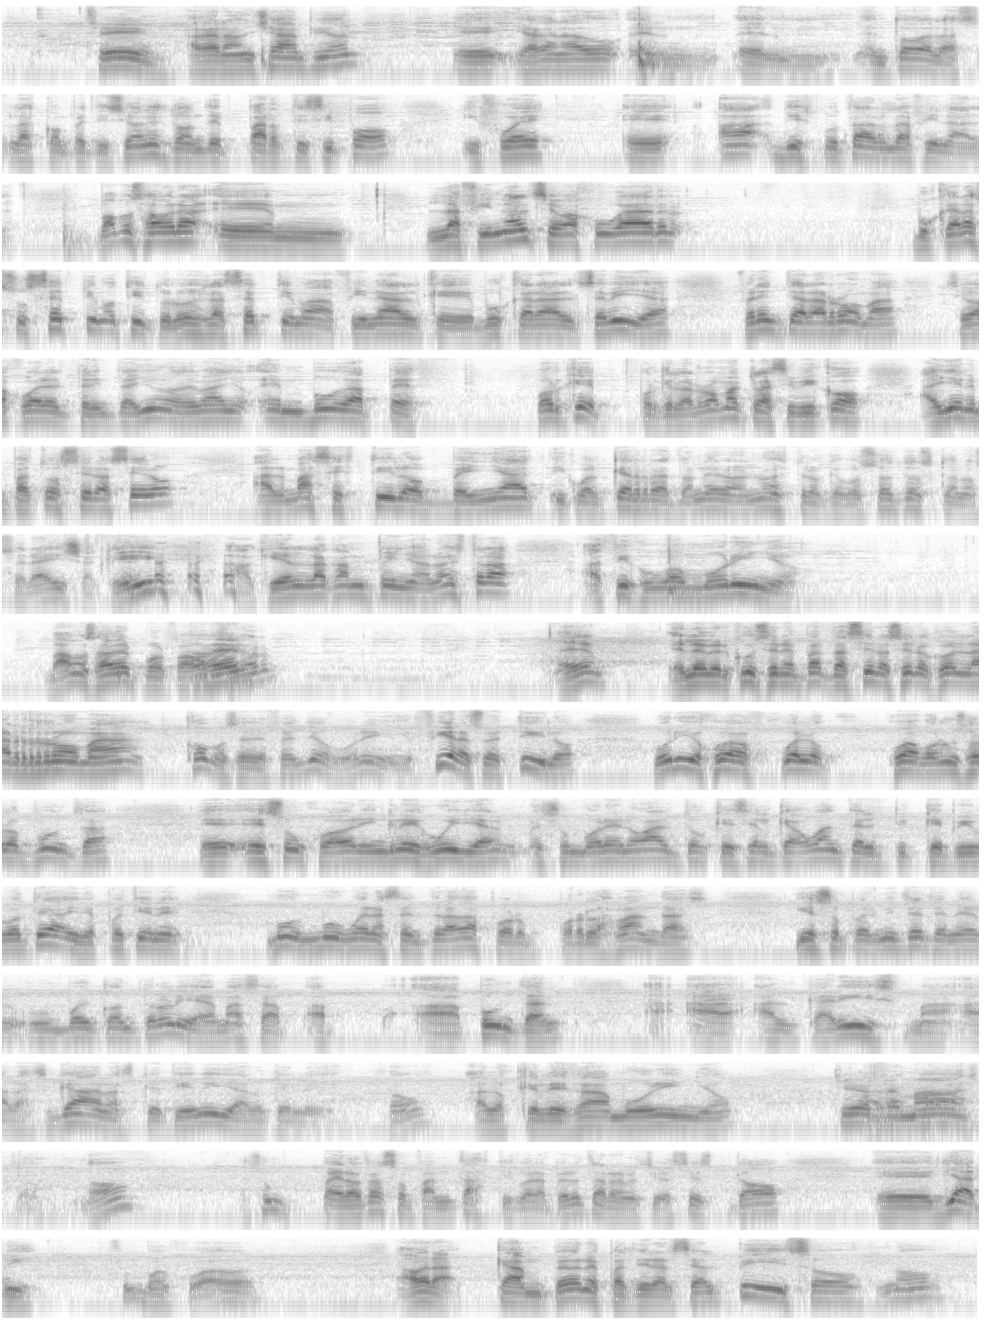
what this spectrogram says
Sí. Ha ganado en Champions eh, y ha ganado en, todas las, competiciones donde participó y fue eh, a disputar la final. Vamos ahora, em, la final se va a jugar buscará su séptimo título, es la séptima final que buscará el Sevilla, frente a la Roma, se va a jugar el 31 de mayo en Budapest. ¿Por qué? Porque la Roma clasificó, ayer empató 0 a 0, al más estilo Beñat y cualquier ratonero nuestro que vosotros conoceréis aquí, aquí en la campiña nuestra, así jugó Mourinho. Vamos a ver, por favor, señor. ¿Eh? El Leverkusen empata 0 a 0 con la Roma. ¿Cómo se defendió Mourinho? Fiel a su estilo. Mourinho juega, juega, juega con un solo punta, eh, es un jugador inglés, William, es un moreno alto, que es el que aguanta, el que pivotea y después tiene muy, muy buenas entradas por, por las bandas y eso permite tener un buen control y además apuntan al carisma, a las ganas que tiene y a lo que le, ¿no? a los que les da Mourinho. Qué remasto. ¿no? Es un pelotazo fantástico, la pelota remeció. Es no, eh, Diaby, es un buen jugador. Ahora, campeones para tirarse al piso, ¿no?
